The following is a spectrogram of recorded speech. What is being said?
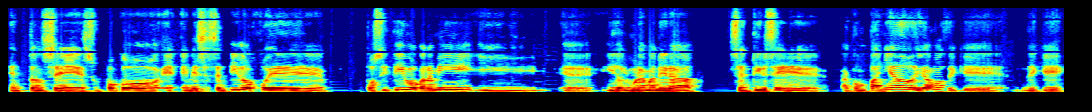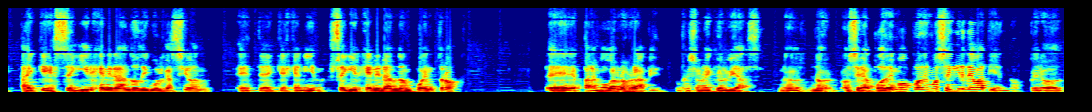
Entonces, un poco e, en ese sentido fue positivo para mí y, eh, y, de alguna manera sentirse acompañado, digamos, de que, de que hay que seguir generando divulgación, este, hay que seguir generando encuentros eh, para movernos rápido, porque eso no hay que olvidarse. No, o sea, podemos, podemos seguir debatiendo, pero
